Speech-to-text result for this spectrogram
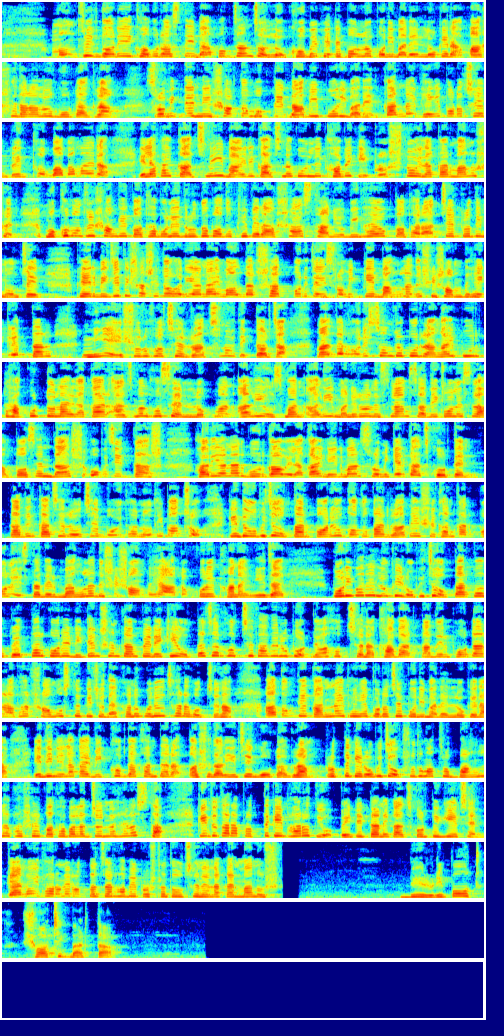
মন্ত্রীর গড়ে এই খবর আসতেই ব্যাপক চাঞ্চল্য। ক্ষোভে ফেটে পড়ল পরিবারের লোকেরা। পাশে দাঁড়াল গোটা গ্রাম। শ্রমিকদের নিঃশর্ত মুক্তির দাবি পরিবারের। কান্নায় ভেঙে পড়েছে বৃদ্ধ বাবা মায়েরা। এলাকায় কাজ নেই, বাইরে কাজ না করলে খাবে কি? প্রশ্ন এলাকার মানুষের। মুখ্যমন্ত্রীর সঙ্গে কথা বলে দ্রুত পদক্ষেপের আশ্বাস স্থানীয় বিধায়ক তথা রাজ্যের প্রতিমন্ত্রীর। ফের বিজেপি শাসিত হরিয়ানায় মালদার সাত পরিযায়ী শ্রমিককে বাংলাদেশি সন্দেহে গ্রেপ্তার নিয়ে শুরু হচ্ছে রাজনৈতিক চর্চা মালদার হরিশ্চন্দ্রপুর রাঙ্গাইপুর ঠাকুরটোলা এলাকার আজমল হোসেন, লোকমান আলী, উসমান আলী, মনিরুল ইসলাম, সাদিকুল ইসলাম পসেন দাস, অভিজিৎ দাস হরিয়ানার গুরগাঁও এলাকায় নির্মাণ শ্রমিকের কাজ করতেন। তাদের কাছে রয়েছে বৈধ নথিপত্র, কিন্তু অভিযোগ তারপরেও গতকাল রাতে সেখানকার পুলিশ তাদের বাংলাদেশে সন্দেহে আটক করে থানায় নিয়ে যায়। পরিবারের লোকের অভিযোগ, তারপর গ্রেপ্তার করে ডিটেনশন ক্যাম্পে রেখে অত্যাচার হচ্ছে তাদের উপর। দেওয়া হচ্ছে না খাবার, তাদের ভোটার, আধার, সমস্ত কিছু দেখানো হলেও ছাড়া হচ্ছে না। আতঙ্কে কান্নায় ভেঙে পড়েছে পরিবারের লোকেরা। এদিন এলাকায় বিক্ষোভ দেখান তারা। পাশে দাঁড়িয়েছে গোটা গ্রাম। প্রত্যেকের অভিযোগ, শুধুমাত্র বাংলা ভাষায় কথা বলার জন্য হেনস্থা। কিন্তু তারা প্রত্যেকেই ভারতীয়। পেটের টানে কাজ করতে গিয়েছেন। কেন এই ধরনের অত্যাচার হবে? প্রশ্ন তুলছেন এলাকার মানুষ। ব্যুরো রিপোর্ট, সঠিক বার্তা।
